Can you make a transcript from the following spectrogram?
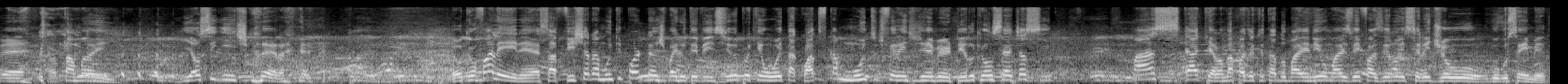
É, é o tamanho. E é o seguinte, galera. É o que eu falei, né? Essa ficha era muito importante para ele ter vencido, porque um 8x4 fica muito diferente de reverter do que um 7x5. Mas é aquela, não dá pra dizer que tá do Baianinho, mas vem fazendo um excelente jogo o Gugu sem medo.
